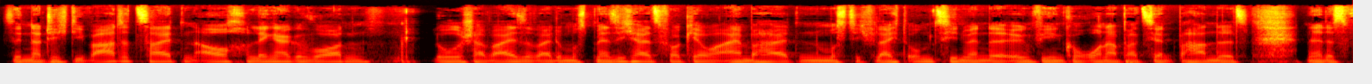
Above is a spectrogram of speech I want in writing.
sind natürlich die Wartezeiten auch länger geworden, logischerweise, weil du musst mehr Sicherheitsvorkehrungen einbehalten, musst dich vielleicht umziehen, wenn du irgendwie einen Corona-Patient behandelst. Ne, das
